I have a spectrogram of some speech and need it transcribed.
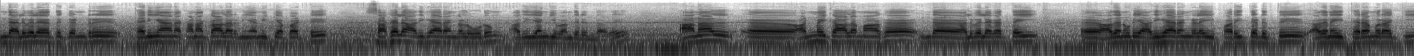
இந்த அலுவலகத்துக்கென்று தனியான கணக்காளர் நியமிக்கப்பட்டு சகல அதிகாரங்களோடும் அது இயங்கி வந்திருந்தது. ஆனால் அண்மை காலமாக இந்த அலுவலகத்தை அதனுடைய அதிகாரங்களை பறித்தெடுத்து அதனை திறமிறக்கி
